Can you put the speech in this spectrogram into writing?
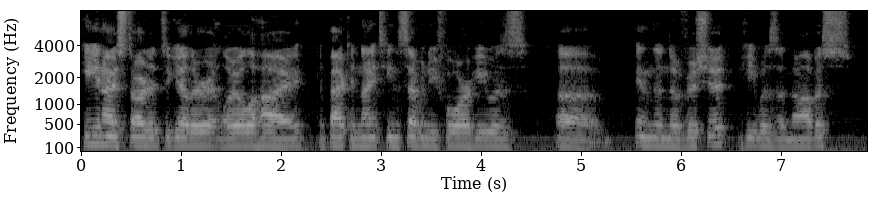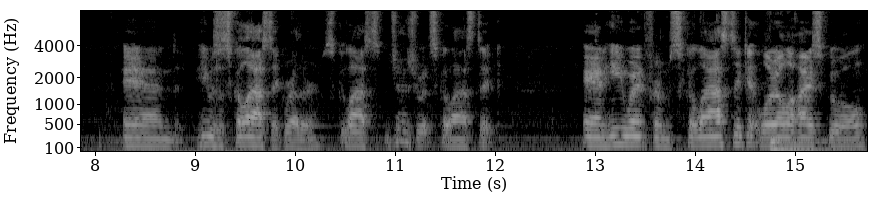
He and I started together at Loyola High back in 1974. He was uh, in the novitiate, he was a novice and he was a scholastic rather scholastic jesuit scholastic and he went from scholastic at loyola high school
